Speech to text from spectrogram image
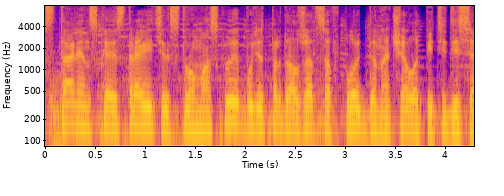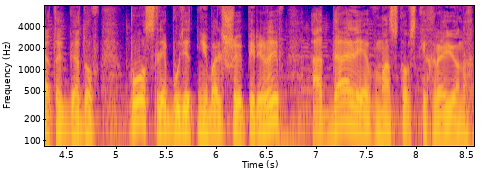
Сталинское строительство Москвы будет продолжаться вплоть до начала 50-х годов. После будет небольшой перерыв, а далее в московских районах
